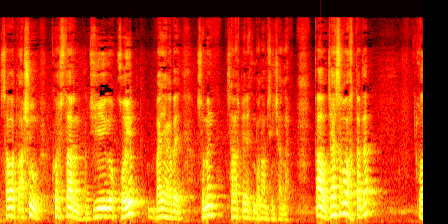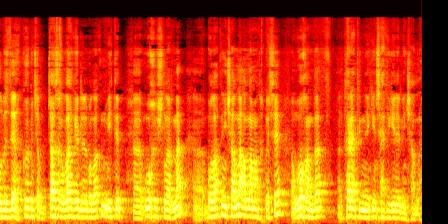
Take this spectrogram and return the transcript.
сауат ашу курстарын жүйеге қойып баяғыдай сонымен сабақ беретін боламыз иншалла. Ал жазғы уақыттарда ол бізде көбінше жазғы лагерьлер болатын мектеп оқушыларына болатын. Иншалла алла амандық берсе оған да карантиннен кейін сәті келер иншалла.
